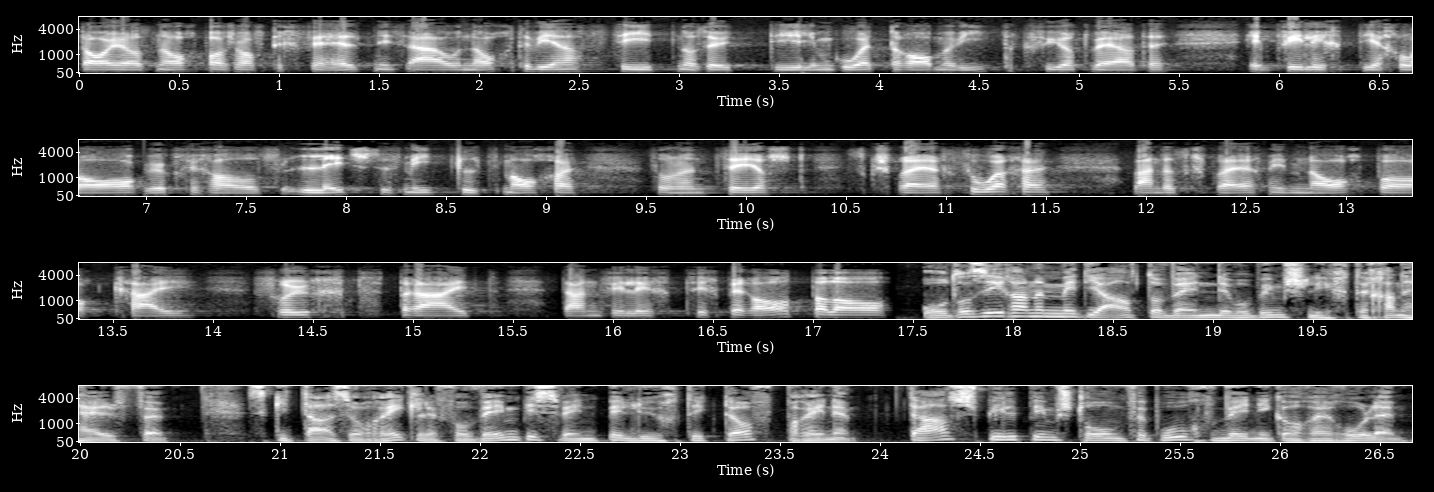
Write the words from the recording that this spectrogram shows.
Da ja das nachbarschaftliche Verhältnis auch nach der Weihnachtszeit noch sollte im guten Rahmen weitergeführt werden, empfehle ich die Klage wirklich als letztes Mittel zu machen, sondern zuerst das Gespräch suchen. Wenn das Gespräch mit dem Nachbar keine Früchte trägt, dann vielleicht sich beraten lassen. Oder sich an einen Mediator wenden, der beim Schlichten kann helfen Es gibt also Regeln, von wem bis wann Beleuchtung darf brennen. Das spielt beim Stromverbrauch weniger eine Rolle.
